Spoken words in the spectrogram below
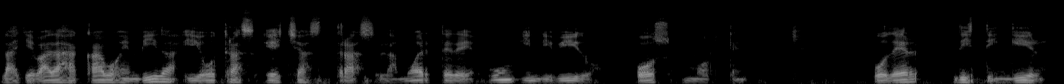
las llevadas a cabo en vida y otras hechas tras la muerte de un individuo post-mortem. Poder distinguir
